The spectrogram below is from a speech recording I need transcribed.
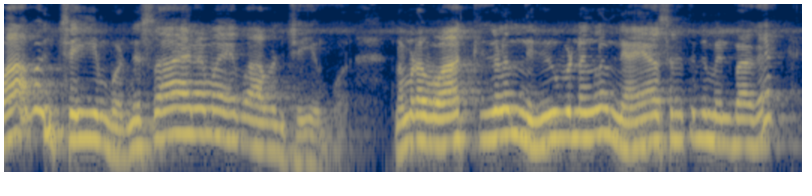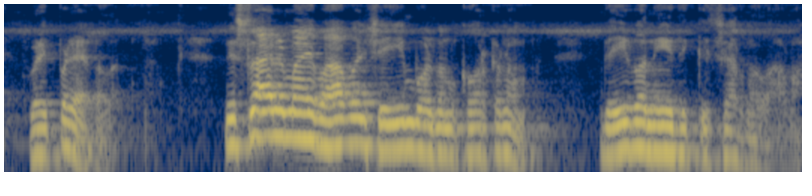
പാപം ചെയ്യുമ്പോൾ നിസ്സാരമായ പാപം ചെയ്യുമ്പോൾ നമ്മുടെ വാക്കുകളും നിരൂപണങ്ങളും ന്യായാസനത്തിന് മുൻപാകെ വെളിപ്പെടേണ്ടതാണ്. നിസ്സാരമായ പാപം ചെയ്യുമ്പോൾ നമുക്ക് ഓർക്കണം ദൈവനീതിക്ക് ചേർന്നതാണ്.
